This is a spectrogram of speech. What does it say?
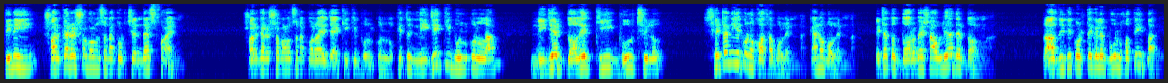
তিনি সরকারের সমালোচনা করছেন দ্যাটস ফাইন সরকারের সমালোচনা করাই যায়, কি কি ভুল করল। কিন্তু নিজে কি ভুল করলাম, নিজের দলের কি ভুল ছিল, সেটা নিয়ে কোনো কথা বলেন না। কেন বলেন না? এটা তো দরবেশ আউলিয়াদের দল না। রাজনীতি করতে গেলে ভুল হতেই পারে।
